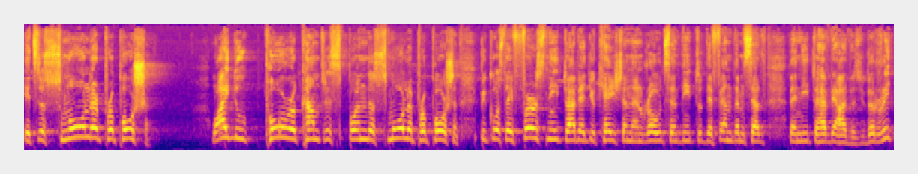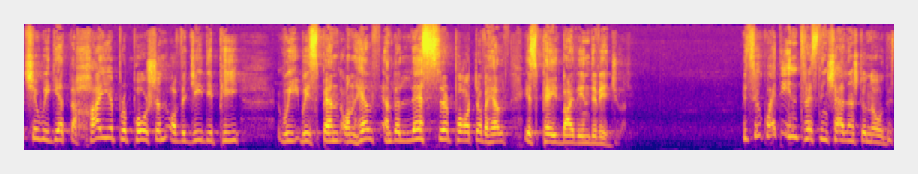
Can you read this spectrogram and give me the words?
It's a smaller proportion. Why do poorer countries spend a smaller proportion because they first need to have education and roads and need to defend themselves. They need to have the others. The richer we get, the higher proportion of the GDP we, we spend on health, and the lesser part of health is paid by the individual. It's a quite interesting challenge to know this.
